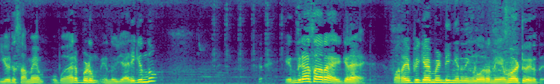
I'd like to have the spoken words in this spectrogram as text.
ഈ ഒരു സമയം ഉപകാരപ്പെടും എന്ന് വിചാരിക്കുന്നു. എന്തിനാ സാറേ ഇങ്ങനെ പറയിപ്പിക്കാൻ വേണ്ടി ഇങ്ങനെ നിങ്ങൾ ഓരോ നിയമമായിട്ട് വരുന്നത്?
